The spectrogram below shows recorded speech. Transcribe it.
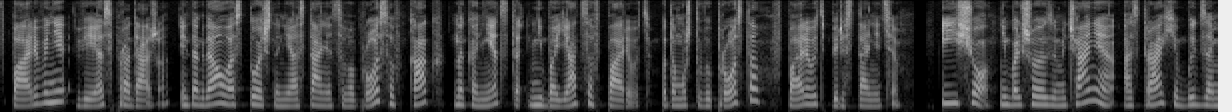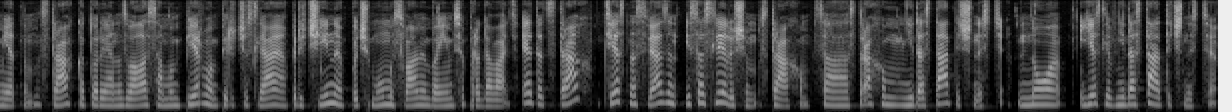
«Впаривание vs продажа». И тогда у вас точно не останется вопросов, как наконец-то не бояться впаривать, потому что вы просто впаривать перестанете. И еще небольшое замечание о страхе быть заметным. Страх, который я назвала самым первым, перечисляя причины, почему мы с вами боимся продавать. Этот страх тесно связан и со следующим страхом, со страхом недостаточности. Но если в недостаточности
